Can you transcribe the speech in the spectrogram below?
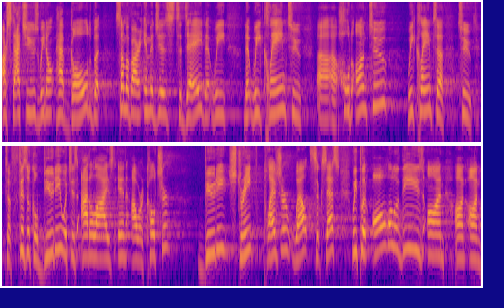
our statues, we don't have gold, but some of our images today that we, that we claim to uh, uh hold on to, we claim to, to, to physical beauty, which is idolized in our culture beauty, strength, pleasure, wealth, success. We put all of these on, on, on,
